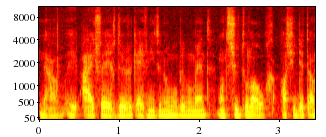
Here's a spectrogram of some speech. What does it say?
nou, Ajax durf ik even niet te noemen op dit moment. Want Sutolo, als je dit aan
